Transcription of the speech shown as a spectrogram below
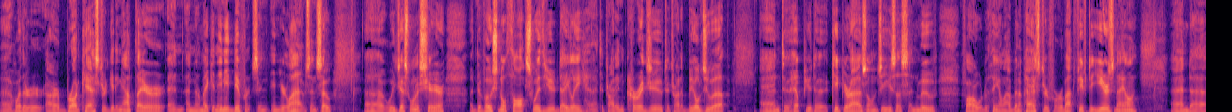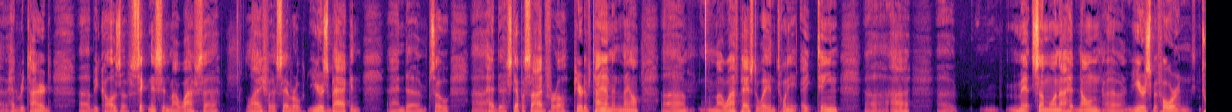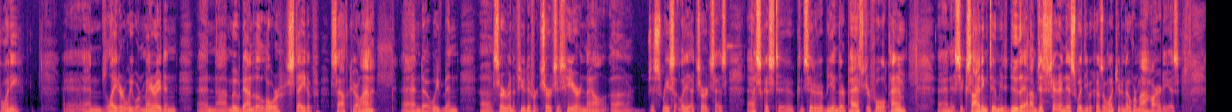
uh, whether our broadcasts are getting out there and, and they're making any difference in, in your lives. And so uh, we just want to share uh, devotional thoughts with you daily uh, to try to encourage you, to try to build you up, and to help you to keep your eyes on Jesus and move forward with Him. I've been a pastor for about 50 years now and uh, had retired uh, because of sickness in my wife's uh, life uh, several years back, and and uh, so uh, had to step aside for a period of time, and now my wife passed away in 2018. Uh, I met someone I had known years before in 20 and later we were married and and uh, moved down to the lower state of South Carolina and uh, we've been uh, serving a few different churches here and now uh, just recently a church has asked us to consider being their pastor full time and it's exciting to me to do that. I'm just sharing this with you because I want you to know where my heart is.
